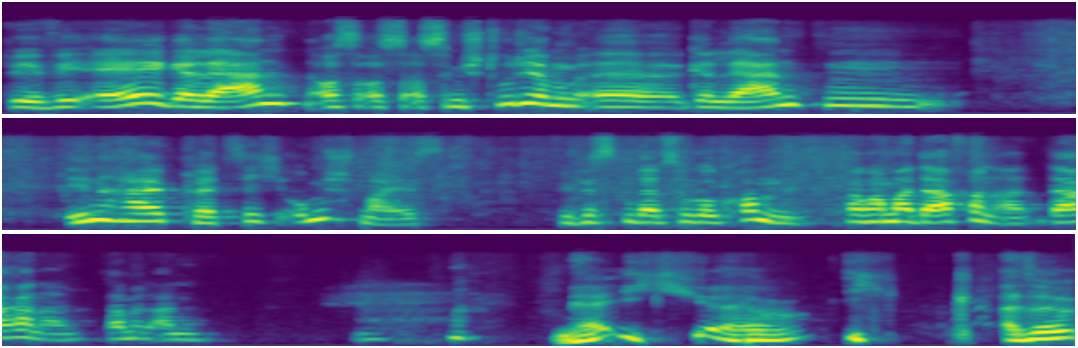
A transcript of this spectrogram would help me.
BWL gelernten, aus, aus, aus dem Studium äh, gelernten Inhalt plötzlich umschmeißt? Wie bist du dazu gekommen? Fangen wir mal davon an, daran an, damit an. Ja, ich, äh, ich, also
